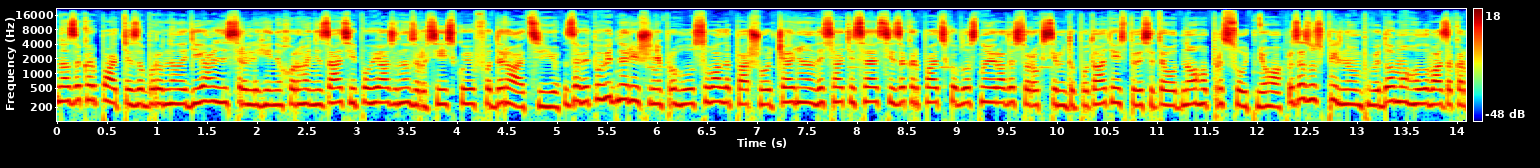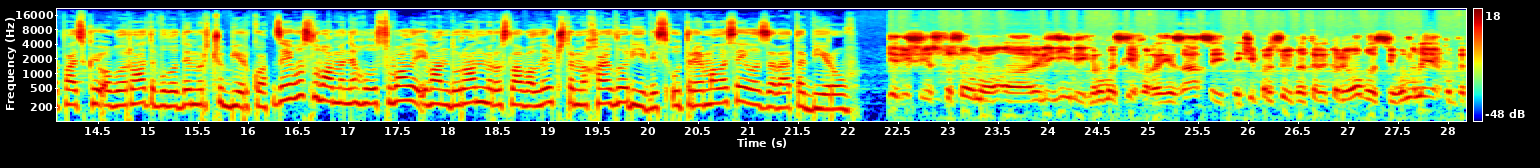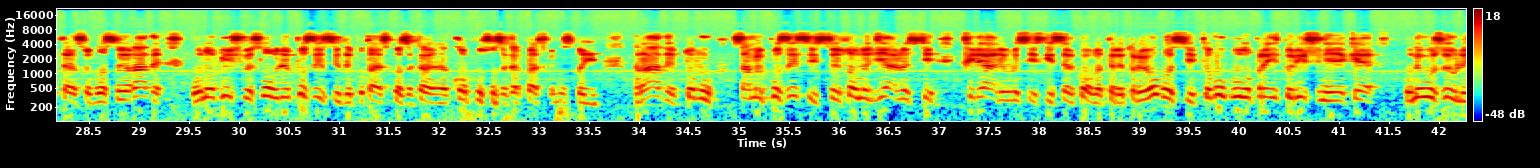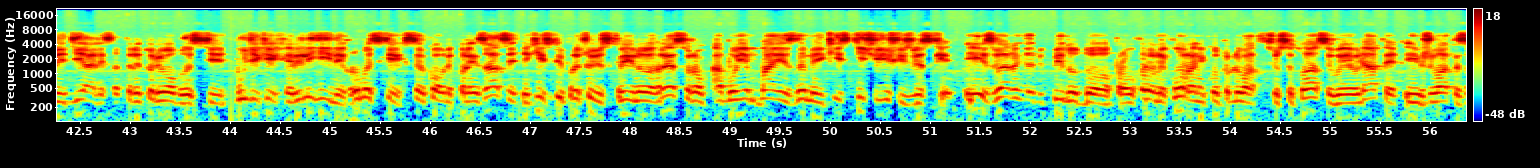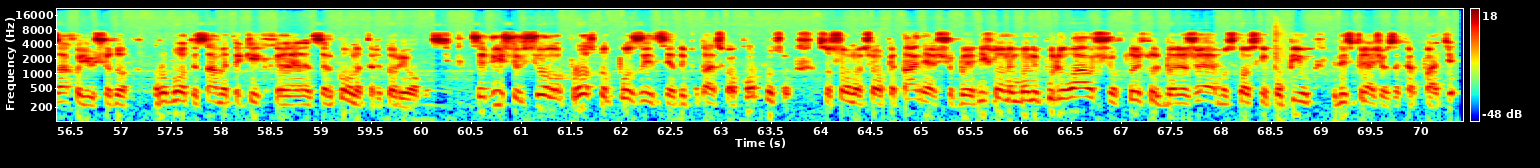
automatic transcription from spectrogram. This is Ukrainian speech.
На Закарпатті заборонили діяльність релігійних організацій, пов'язаних з Російською Федерацією. За відповідне рішення проголосували 1 червня на 10-й сесії Закарпатської обласної ради 47 депутатів із 51 присутнього. Про це Суспільному повідомив голова Закарпатської облради Володимир Чубірко. За його словами, не голосували Іван Дуран, Мирослава Ливч та Михайло Рівіс. Утрималася Єлизавета Біров. Є рішення стосовно е, релігійних громадських організацій, які працюють на території області, воно не є компетенцією обласної ради, воно більш висловлює позиції депутатського корпусу Закарпатської обласної ради, в тому саме позиції стосовно діяльності філіалів російських церков на території області. Тому було прийнято рішення, яке унеможливлює діяльність на території області будь-яких релігійних громадських церковних організацій, які співпрацюють з країною агресором або є має з ними якісь ті чи інші зв'язки, і звернення відповідно до правоохоронних органів контролювати цю ситуацію, виявляти і вживати заходів щодо роботи саме таких е, церков на території області. Це більше всього просто позиція депутатського корпусу стосовно цього питання, щоб ніхто не маніпулював, що хтось тут береже московських попів і десь пряче в Закарпатті.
